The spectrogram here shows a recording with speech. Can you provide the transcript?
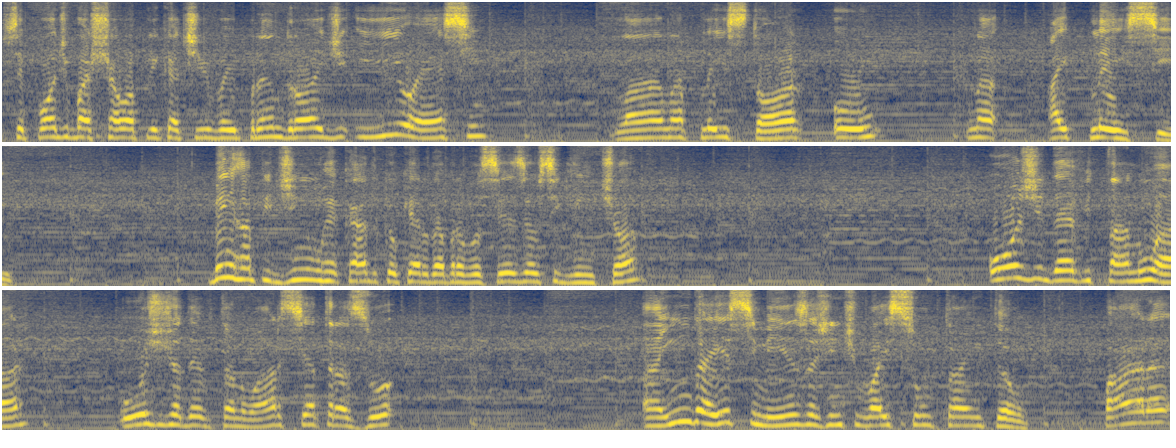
você pode baixar o aplicativo aí para Android e iOS lá na Play Store ou na iPlace. Bem rapidinho, um recado que eu quero dar para vocês é o seguinte, ó. Hoje deve estar tá no ar. Hoje já deve estar tá no ar. Se atrasou ainda esse mês a gente vai soltar então para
